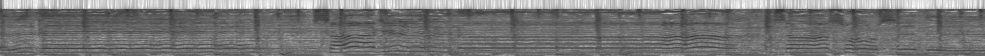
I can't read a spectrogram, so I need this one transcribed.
चल गए। साजना सांसों से दिल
